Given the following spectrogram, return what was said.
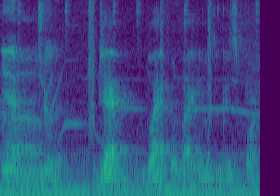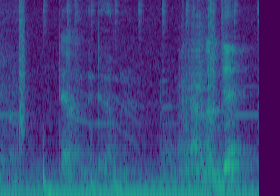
Yeah, Um, truly. Jack Black looked like he was a good sport though. Definitely, definitely. I love Jet.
